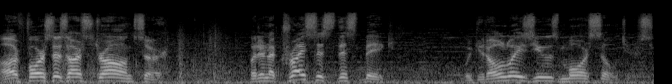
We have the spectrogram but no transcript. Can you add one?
Our forces are strong, sir. But in a crisis this big, we could always use more soldiers.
